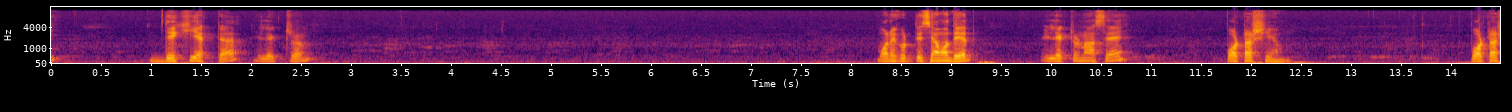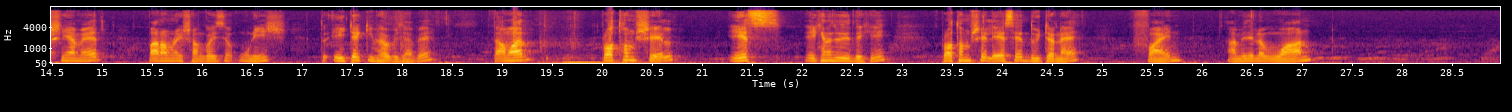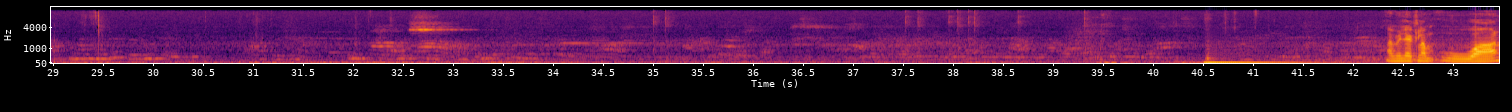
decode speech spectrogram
দেখি একটা ইলেকট্রন মনে করতেছি আমাদের ইলেকট্রন আছে পটাশিয়াম পটাশিয়ামের পারমাণবিক সংখ্যা হচ্ছে উনিশ। তো এইটা কীভাবে যাবে? তো আমার প্রথম শেল এস এইখানে যদি দেখি, প্রথম শেল এস এর দুইটা নেয়। ফাইন আমি দিলাম ওয়ান আমি লিখলাম ওয়ান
